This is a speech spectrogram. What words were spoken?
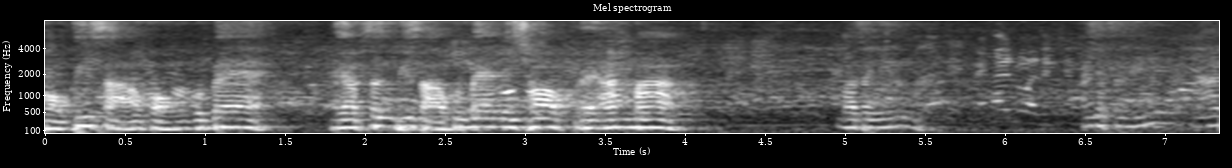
ของพี่สาวของคุณแม่นะครับซึ่งพี่สาวคุณแม่นี่ชอบไรอันมาก มาทางนี้ลูก ขยับทางนี้นะ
